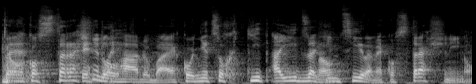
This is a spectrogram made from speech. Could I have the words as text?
To je No, jako strašně dlouhá doba, jako něco chtít a jít za No. tím cílem, jako strašný, no.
